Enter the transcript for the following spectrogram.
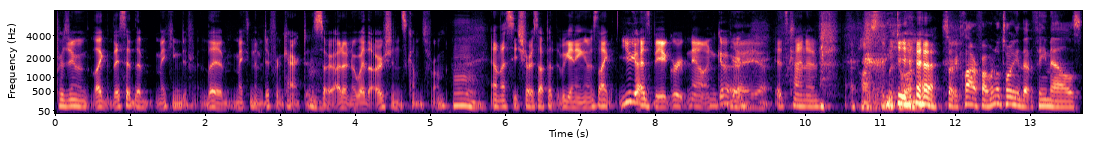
presume like they said they're making different, they're making them different characters. So I don't know where the Oceans comes from, Hmm. unless he shows up at the beginning and was like, "You guys be a group now and go." Yeah, yeah, yeah. It's kind of I passed the baton. yeah. So to clarify, we're not talking that females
